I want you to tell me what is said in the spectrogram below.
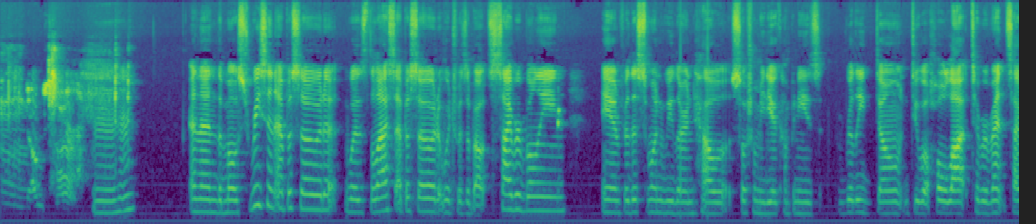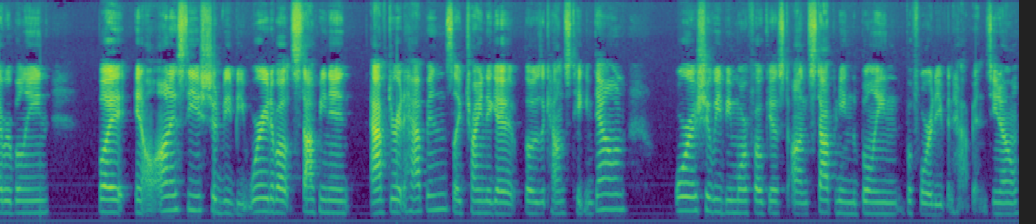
No, sir. hmm And then the most recent episode was the last episode, which was about cyberbullying. And for this one, we learned how social media companies really don't do a whole lot to prevent cyberbullying. But in all honesty, should we be worried about stopping it after it happens, like trying to get those accounts taken down? Or should we be more focused on stopping the bullying before it even happens, you know?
